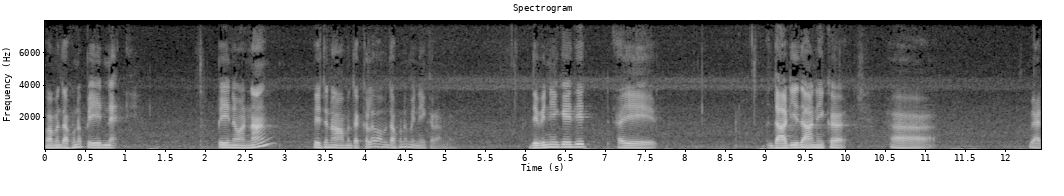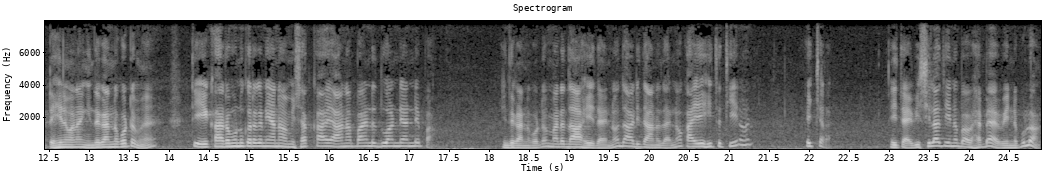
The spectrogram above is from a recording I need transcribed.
වම දකුණ පේන්නේ නැහැ. පේනවා නම් වේදනාව අමතක කළා වම දකුණ මෙනෙහි කරන්න. දෙවෙනි එකේදීත් ඒ දාඩිය දාන එක වැටෙනවා නම් ඉඳ ගන්නකොටම ඉතින් ඒක අරමුණු කරගෙන යනවා මිසක් ආය ආනපානෙ දුවන්න යන්න එපා. ඉඳ ගන්නකොට මට 10 දැනෙනවා දාඩි දාන දැනෙනවා කයේ හිත තියෙනවනේ. එච්චරයි. හිත ඇවිසිලා තියෙන බව හැබැයි වෙන්න පුළුවන්.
